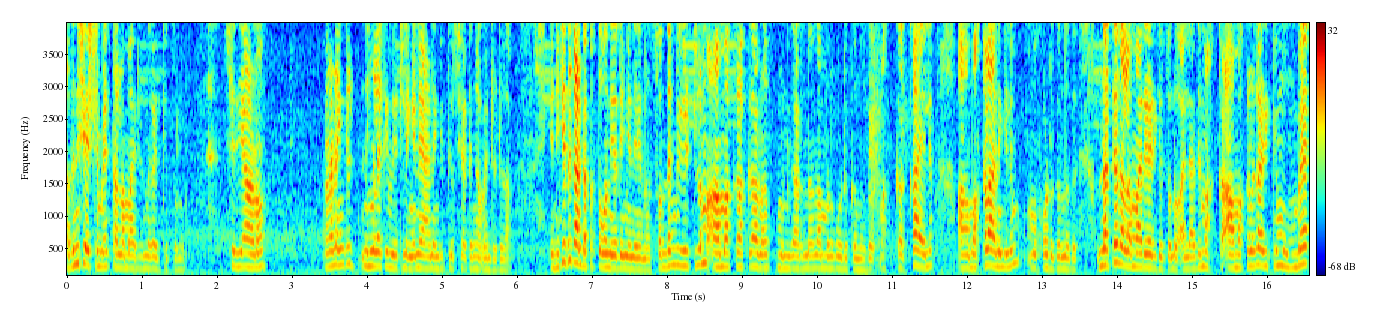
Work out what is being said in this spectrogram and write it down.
അതിനുശേഷമേ തള്ളമാരിന്ന് കഴിക്കത്തുള്ളൂ. ശരിയാണോ? ആണെങ്കിൽ നിങ്ങളൊക്കെ വീട്ടിൽ ഇങ്ങനെയാണെങ്കിൽ തീർച്ചയായിട്ടും കമന്റ് ഇടുക. എനിക്കിത് കണ്ടപ്പോൾ തോന്നിയത് ഇങ്ങനെയാണ്. സ്വന്തം വീട്ടിലും ആ മക്കൾക്കാണ് മുൻഗണന നമ്മൾ കൊടുക്കുന്നത്. മക്കൾക്കായാലും ആ മക്കളാണെങ്കിലും കൊടുക്കുന്നത്. എന്നിട്ടേ തള്ളമാരി കഴിക്കത്തുള്ളൂ. അല്ലാതെ മക്ക ആ മക്കൾ കഴിക്കും മുമ്പേ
